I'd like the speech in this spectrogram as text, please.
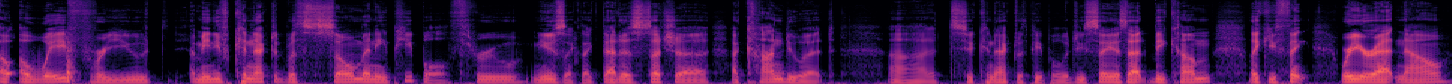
a, a way for you I mean, you've connected with so many people through music. Like that is such a, a conduit uh, to connect with people. Would you say has that become like you think where you're at now,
